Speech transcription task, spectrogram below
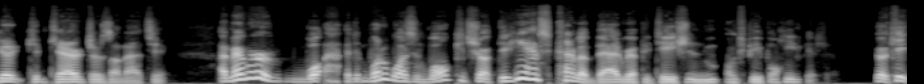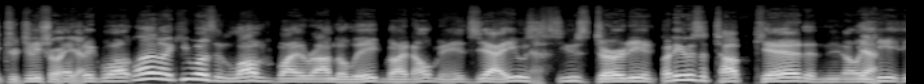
good, good characters on that team. I remember what, what it was, Walt Tkachuk, did he have kind of a bad reputation amongst people? Keith Tkachuk. Okay, Detroit, yeah. Big. Well, like he wasn't loved by around the league by no means. Yeah, he was yeah. he was dirty, but he was a tough kid, and you know, yeah. he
